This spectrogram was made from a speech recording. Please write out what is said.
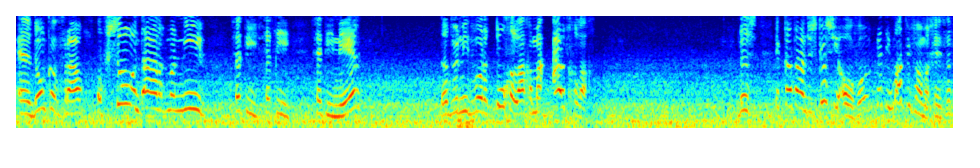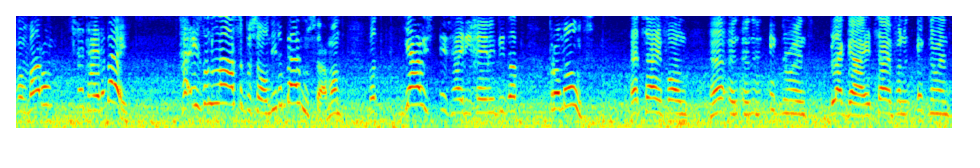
en de donkere vrouw op zo'n dadige manier zet hij, zet, hij, zet hij neer. Dat we niet worden toegelachen, maar uitgelachen. Dus ik had daar een discussie over met die mattie van me gisteren. Van waarom zet hij erbij? Hij is de laatste persoon die erbij moet staan. Want wat, juist is hij diegene die dat promoot. Het zijn van hè, een, een, een ignorant black guy. Het zijn van een ignorant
